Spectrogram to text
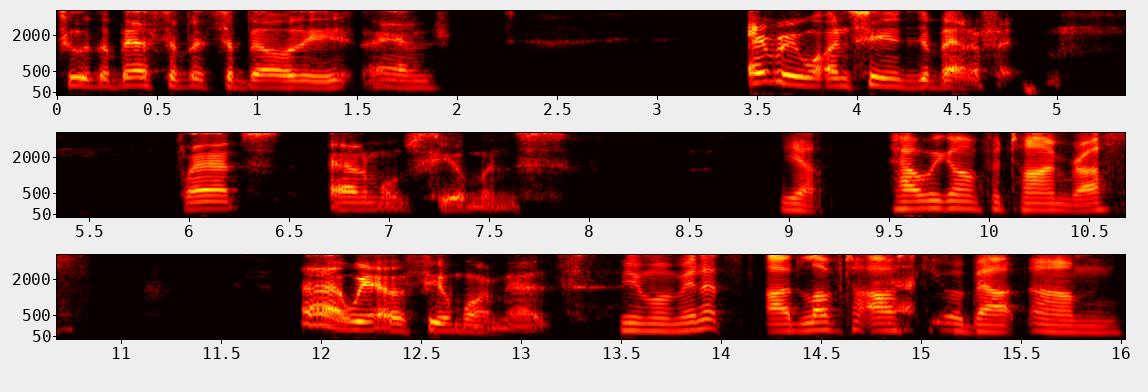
to the best of its ability. And everyone seems to benefit plants, animals, humans. Yeah. How are we going for time, Russ? Uh, we have a few more minutes. A few more minutes. I'd love to ask you about, um,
